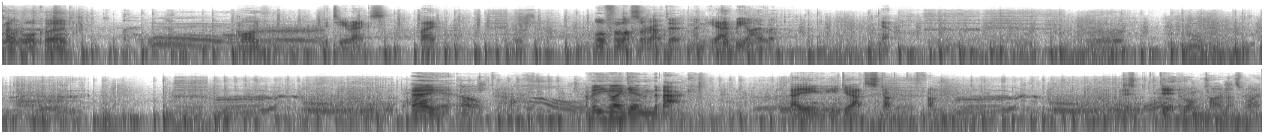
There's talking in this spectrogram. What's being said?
So awkward. Come on, be T-Rex. Play. or Velociraptor. I mean, it Yeah. could be either. Oh. I bet you gotta get him in the back. No, you, you do have to stop him in the front. I just did it the wrong time, that's why.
